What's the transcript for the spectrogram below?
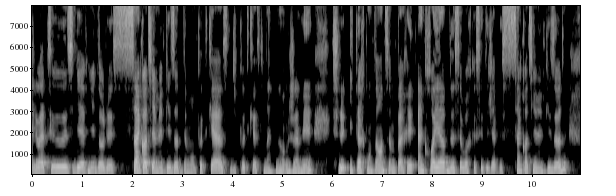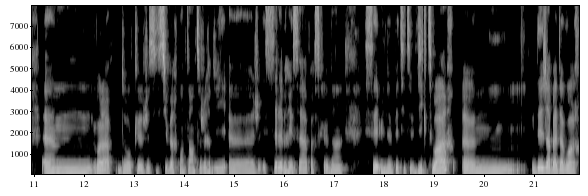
Hello à tous, bienvenue dans le 50e épisode de mon podcast, du podcast Maintenant ou Jamais. Je suis hyper contente, ça me paraît incroyable de savoir que c'est déjà le 50e épisode. Euh, voilà, donc euh, je suis super contente aujourd'hui. Euh, je vais célébrer ça parce que ben, c'est une petite victoire. déjà bah, d'avoir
